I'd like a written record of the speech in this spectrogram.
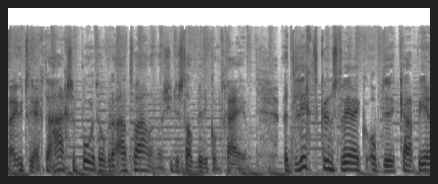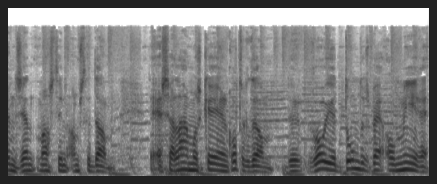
bij Utrecht, de Haagse poort over de A12 als je de stad binnenkomt rijden. Het lichtkunstwerk op de KPN-zendmast in Amsterdam. De SLA-moskee in Rotterdam. De rode donders bij Almere.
